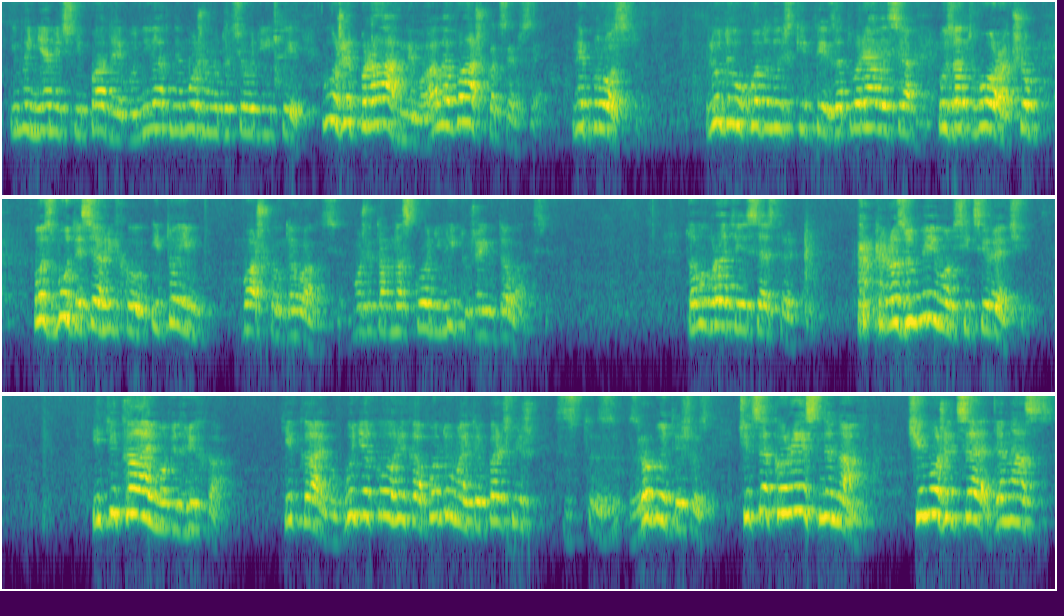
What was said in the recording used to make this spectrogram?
І ми немічні падаємо, ніяк не можемо до цього дійти. Може, прагнемо, але важко це все. Непросто. Люди уходили в скіти, затворялися у затворах, щоб позбутися гріху, і то їм важко вдавалося. Може там на склоні літ вже і вдавалося. Тому, браті і сестри, розуміємо всі ці речі і тікаємо від гріха. Тікаємо. Будь-якого гріха, подумайте, перш ніж зробити щось. Чи це корисне нам, чи може це для нас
